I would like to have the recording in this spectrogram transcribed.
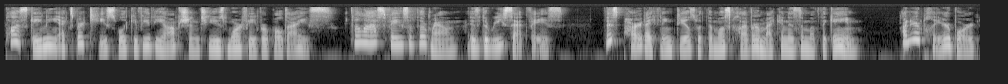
Plus, gaining expertise will give you the option to use more favorable dice. The last phase of the round is the reset phase. This part, I think, deals with the most clever mechanism of the game. On your player board,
